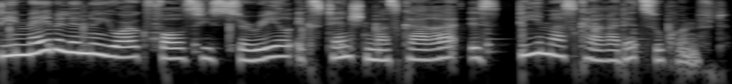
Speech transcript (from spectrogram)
Die Maybelline New York Falsies Surreal Extension Mascara ist die Mascara der Zukunft.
